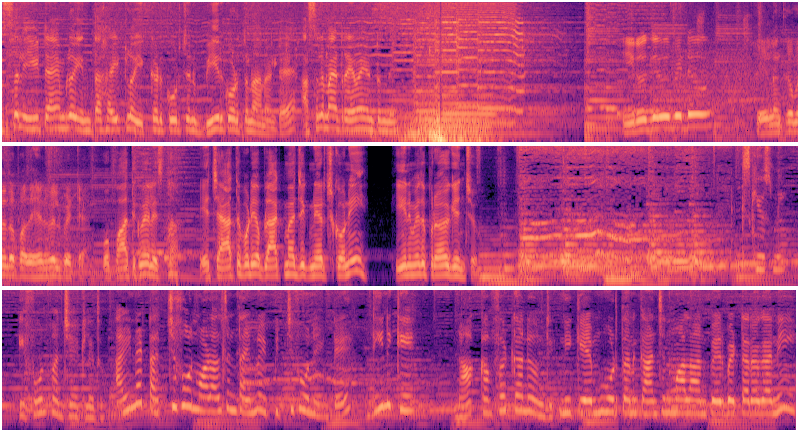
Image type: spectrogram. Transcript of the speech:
అసలు ఈ టైంలో ఇంత హైట్లో ఇక్కడ కూర్చొని బీర్ కొడుతున్నానంటే అసలు మ్యాటర్ ఏమై ఉంటుంది? ఈ రోజు ఎందుకు పెట్టావు? శ్రీలంక మీద పదిహేను వేలు పెట్టా. ఓ పాతిక వేలు ఇస్తా. ఏ చేతబడి బ్లాక్ మ్యాజిక్ నేర్చుకొని ఈయన మీద ప్రయోగించు. ఎక్స్క్యూజ్ మీ ఈ ఫోన్ పనిచేయట్లేదు. అయినా టచ్ ఫోన్ వాడాల్సిన టైంలో ఈ పిచ్చి ఫోన్ ఏంటే? దీనికే. నాకు కంఫర్ట్ గానే ఉంది. నీకే ముహూర్తాన్ని కాంచనమాల అని పేరు పెట్టారో గానీ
